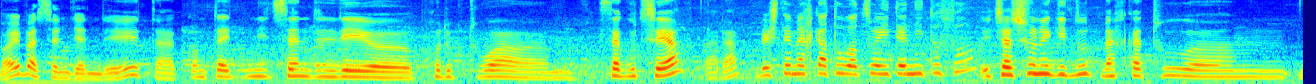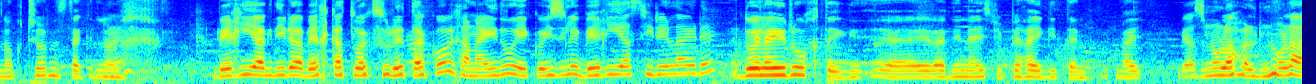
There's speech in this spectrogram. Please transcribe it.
bai, bazen jende, eta kontait nintzen nire uh, produktua um, zagutzea, dara. Beste merkatu batzu egiten dituzu? Itxasun egin dut merkatu um, nocturne, ez dakit nola. Berriak dira merkatuak zuretako, egan nahi du, ekoizle berria zirela ere? Duela hiru urte eh, naiz pipera egiten, bai. Behaz nola, nola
